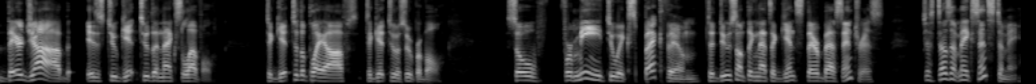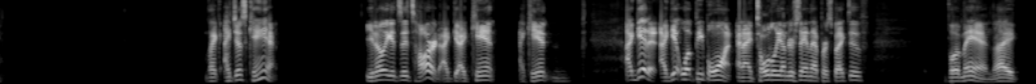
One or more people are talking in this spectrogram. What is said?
their job is to get to the next level, to get to the playoffs, to get to a Super Bowl. So for me to expect them to do something that's against their best interests just doesn't make sense to me. Like I just can't. You know, it's it's hard. I I can't I can't I get it. I get what people want and I totally understand that perspective. But man, like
